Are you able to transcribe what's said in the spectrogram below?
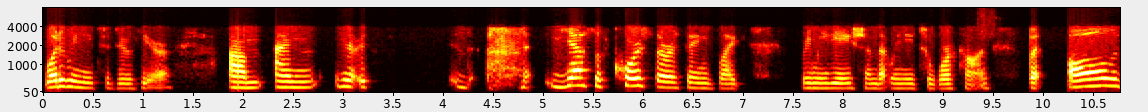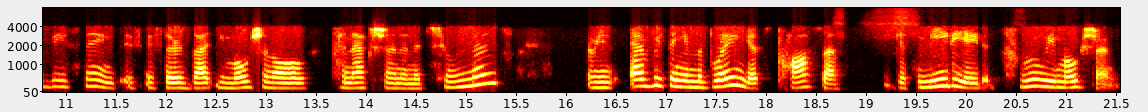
What do we need to do here? Um, and, you know, it's, yes, of course, there are things like remediation that we need to work on. But all of these things, if, if there's that emotional connection and attunement, I mean, everything in the brain gets processed, gets mediated through emotion.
